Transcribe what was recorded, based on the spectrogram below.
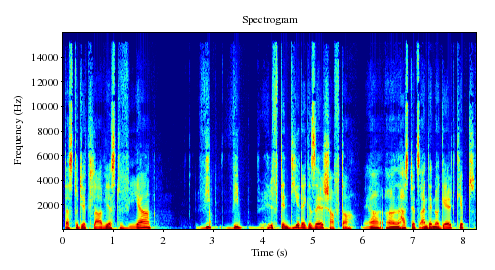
dass du dir klar wirst, wer, wie, wie hilft denn dir der Gesellschafter? Ja, äh, hast du jetzt einen, der nur Geld gibt?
